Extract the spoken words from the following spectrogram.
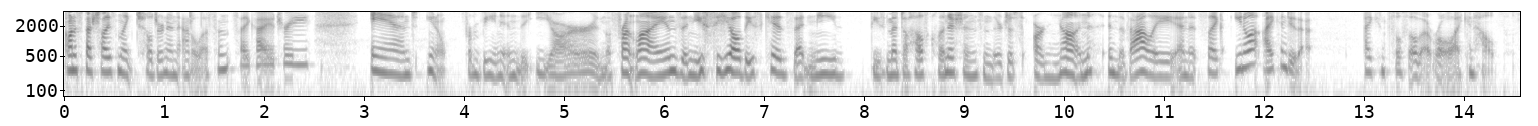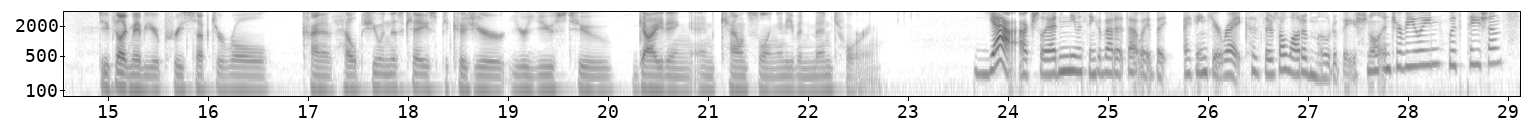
I want to specialize in like children and adolescent psychiatry, and, you know, from being in the ER and the front lines, and you see all these kids that need these mental health clinicians, and there just are none in the valley. And it's like, you know what? I can do that. I can fulfill that role. I can help. Do you feel like maybe your preceptor role kind of helps you in this case because you're you're used to guiding and counseling and even mentoring? Yeah, actually, I didn't even think about it that way, but I think you're right because there's a lot of motivational interviewing with patients,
